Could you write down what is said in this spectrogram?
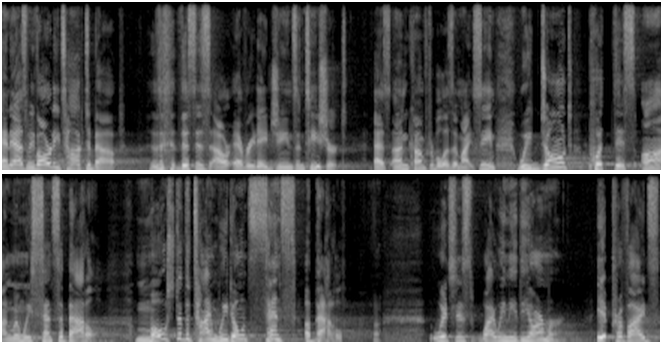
And as we've already talked about, this is our everyday jeans and t shirt, as uncomfortable as it might seem. We don't put this on when we sense a battle. Most of the time, we don't sense a battle, which is why we need the armor. It provides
